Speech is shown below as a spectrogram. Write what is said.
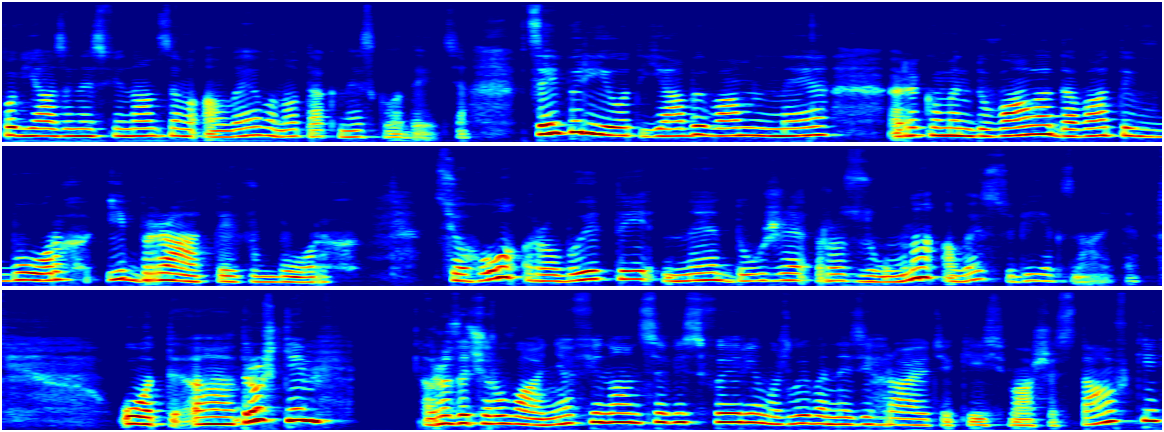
пов'язане з фінансами, але воно так не складеться. В цей період я би вам не рекомендувала давати в борг і брати в борг. Цього робити не дуже розумно, але собі як знаєте. От, трошки розочарування в фінансовій сфері, можливо, не зіграють якісь ваші ставки,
